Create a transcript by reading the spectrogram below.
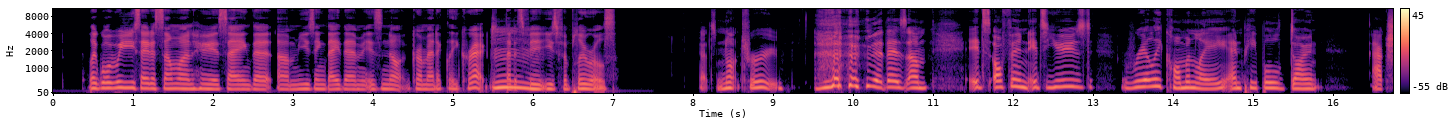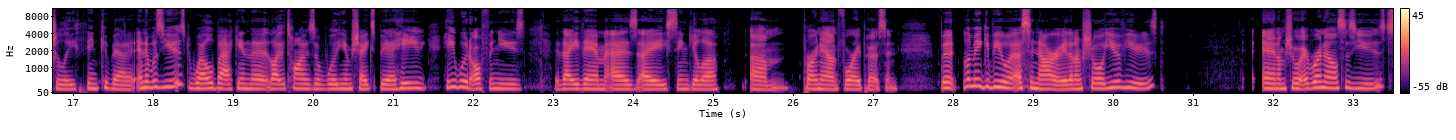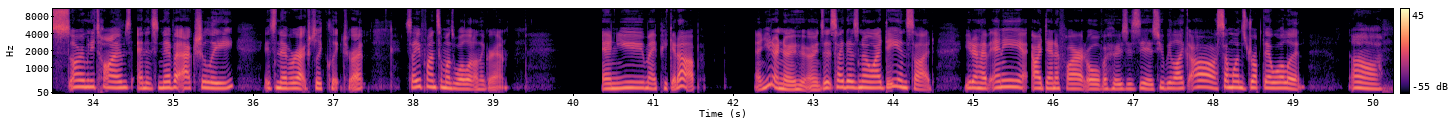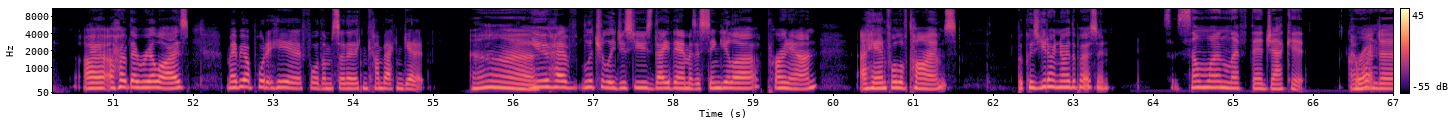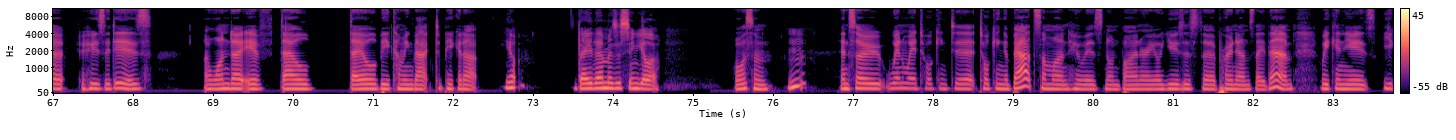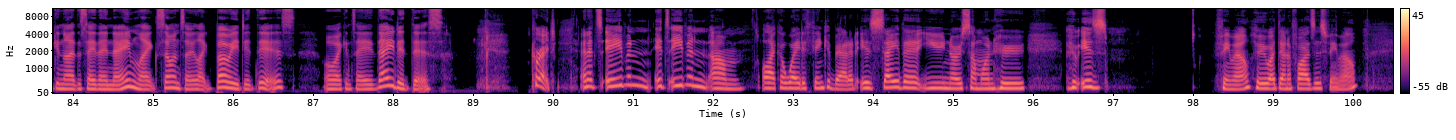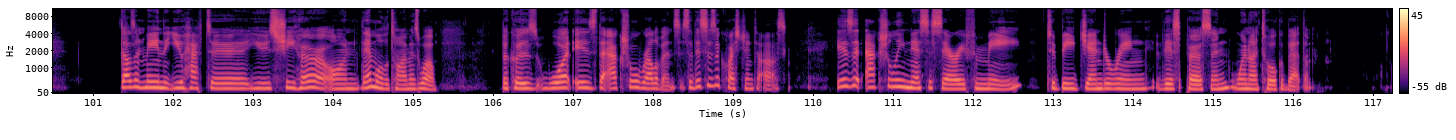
like what would you say to someone who is saying that um, using they them is not grammatically correct mm. that it's for, mm. used for plurals? That's not true. there's um it's often it's used really commonly and people don't actually think about it and it was used well back in the like the times of William Shakespeare he he would often use they them as a singular um, pronoun for a person but let me give you a, scenario that I'm sure you've used and I'm sure everyone else has used so many times and it's never actually it's never actually clicked right say you find someone's wallet on the ground and you may pick it up and you don't know who owns it. Say there's no ID inside. You don't have any identifier at all for whose this is. You'll be like, oh, someone's dropped their wallet. Oh, I, I hope they realize. Maybe I'll put it here for them so that they can come back and get it. Ah. You have literally just used they, them as a singular pronoun a handful of times because you don't know the person. So someone left their jacket. Correct. I wonder whose it is. I wonder if they'll they'll be coming back to pick it up. Yep. They them as a singular. Awesome. Mm? And so when we're talking to talking about someone who is non-binary or uses the pronouns they them, we can use you can either say their name like so and so like Bowie did this or I can say they did this. Correct. And it's even it's even um like a way to think about it is say that you know someone who who is female, who identifies as female, doesn't mean that you have to use she, her on them all the time as well. Because what is the actual relevance? So, this is a question to ask Is it actually necessary for me to be gendering this person when I talk about them?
